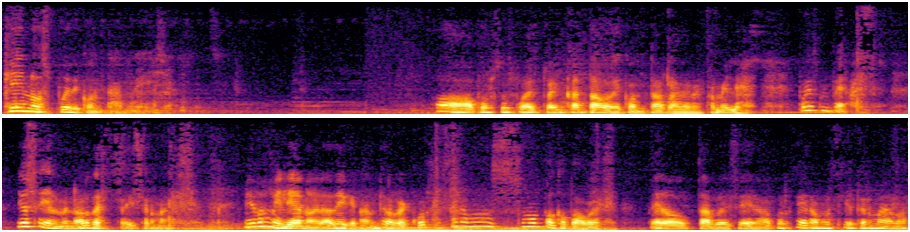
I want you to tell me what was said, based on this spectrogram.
¿Qué nos puede contar de ella? Oh, por supuesto, encantado de contarla de mi familia. Pues verás, yo soy el menor de seis hermanos. Mi familia no era de grandes recursos, éramos un poco pobres, pero tal vez era porque éramos siete hermanos,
